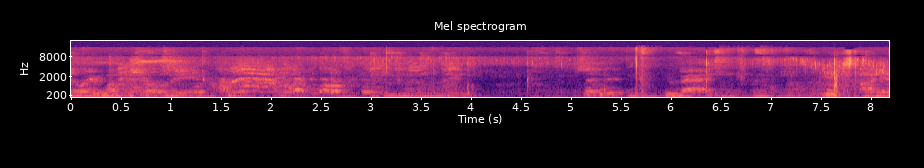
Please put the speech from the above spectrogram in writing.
Duymamış olayım. ben. Alev.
